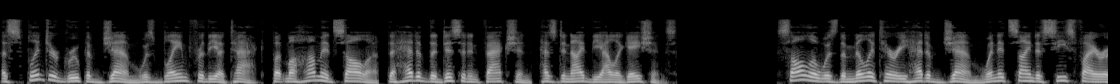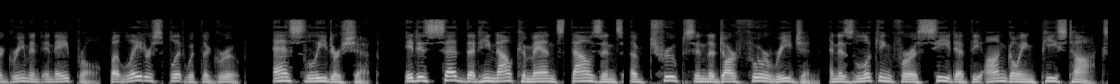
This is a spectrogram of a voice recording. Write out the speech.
A splinter group of JEM was blamed for the attack, but Mohamed Saleh, the head of the dissident faction, has denied the allegations. Saleh was the military head of JEM when it signed a ceasefire agreement in April, but later split with the group's leadership. It is said that he now commands thousands of troops in the Darfur region, and is looking for a seat at the ongoing peace talks.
